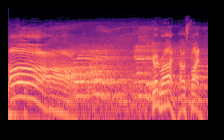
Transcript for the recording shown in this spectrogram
Oh! Good run. That was fun.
